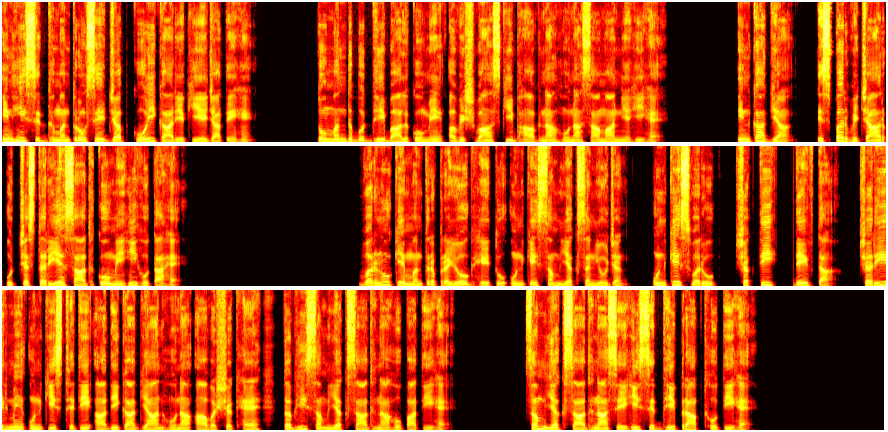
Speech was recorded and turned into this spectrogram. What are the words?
इन्हीं सिद्ध मंत्रों से जब कोई कार्य किए जाते हैं तो मंदबुद्धि बालकों में अविश्वास की भावना होना सामान्य ही है। इनका ज्ञान इस पर विचार उच्चस्तरीय साधकों में ही होता है। वर्णों के मंत्र प्रयोग हेतु उनके समयक संयोजन, उनके स्वरूप, शक्ति, देवता, शरीर में उनकी स्थिति आदि का ज्ञान होना आवश्यक है, तभी समयक साधना हो पाती है। समयक साधना से ही सिद्धि प्राप्त होती है।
